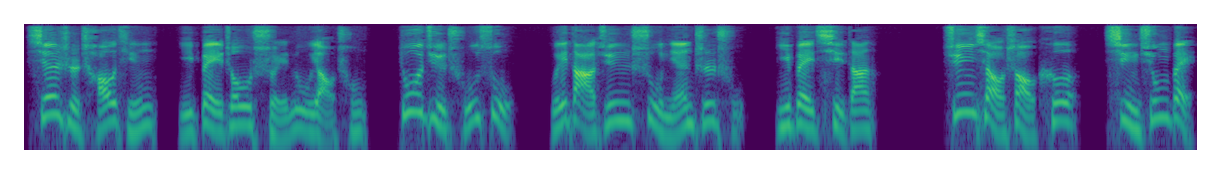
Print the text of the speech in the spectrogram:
先是朝廷以贝州水陆要冲，多据除宿，为大军数年之处，以备契丹。军校少科，姓兄辈，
